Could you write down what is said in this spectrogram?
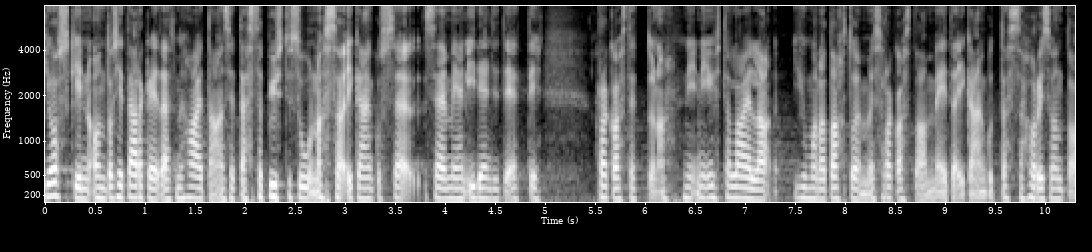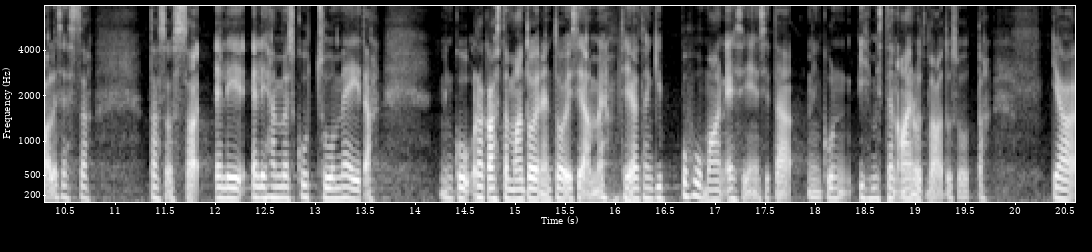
joskin on tosi tärkeää, että me haetaan se tässä pystysuunnassa, ikään kuin se, se meidän identiteetti rakastettuna, niin, niin yhtä lailla Jumala tahtoi myös rakastaa meitä ikään kuin tässä horisontaalisessa tasossa. Eli, eli hän myös kutsuu meitä niin kuin rakastamaan toinen toisiamme ja jotenkin puhumaan esiin sitä niin kuin ihmisten ainutlaatuisuutta. Ja,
